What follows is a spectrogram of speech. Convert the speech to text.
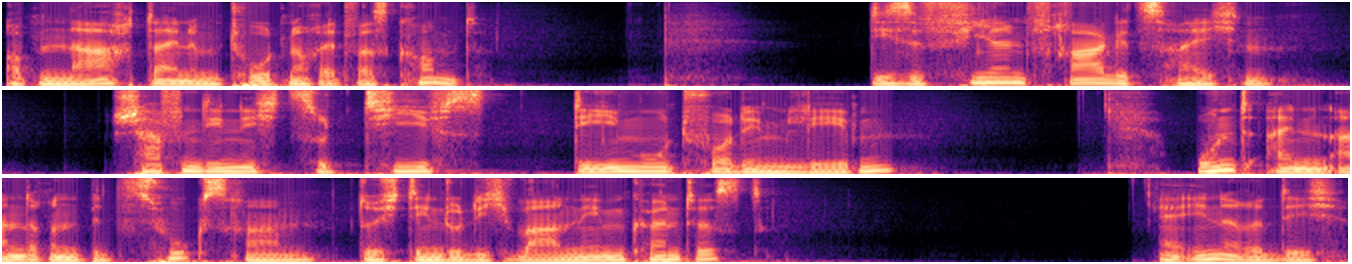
ob nach deinem Tod noch etwas kommt. Diese vielen Fragezeichen, schaffen die nicht zutiefst Demut vor dem Leben und einen anderen Bezugsrahmen, durch den du dich wahrnehmen könntest? Erinnere dich,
